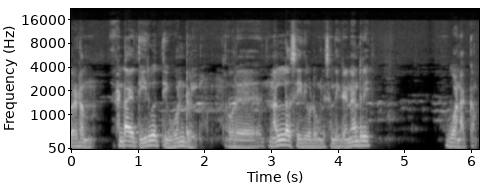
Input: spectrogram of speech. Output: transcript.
வருடம் ரெண்டாயிரத்தி இருபத்தி ஒன்றில் ஒரு நல்ல செய்தியோடு உங்களை சந்திக்கிறேன். நன்றி. வணக்கம்.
